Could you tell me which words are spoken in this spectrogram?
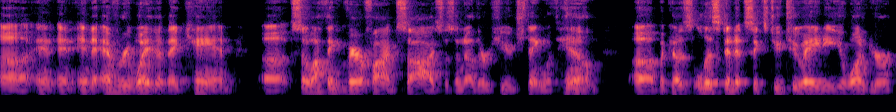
uh, in, in, in every way that they can. Uh, so I think verifying size is another huge thing with him uh, because listed at 6'2, 280, you wonder,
